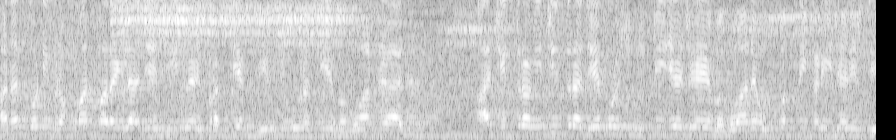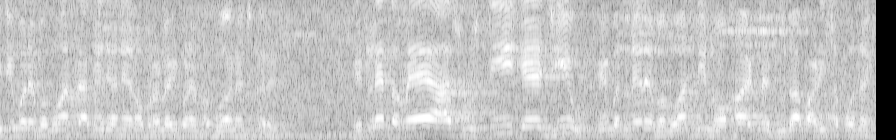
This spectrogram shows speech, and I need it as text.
અનંતકોટી બ્રહ્માંડમાં રહેલા જે જીવ એ પ્રત્યેક જીવજીવ પ્રત્યે ભગવાન રહ્યા છે. આ ચિત્ર વિચિત્ર જે કોઈ સૃષ્ટિ જે છે એ ભગવાને ઉત્પત્તિ કરી છે, એની સ્થિતિ પણ ભગવાન રાખે છે અને એનો પ્રલય પણ ભગવાન જ કરે છે. એટલે તમે આ સૃષ્ટિ કે જીવ એ બંનેને ભગવાનથી નોખા એટલે જુદા પાડી શકો નહીં.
